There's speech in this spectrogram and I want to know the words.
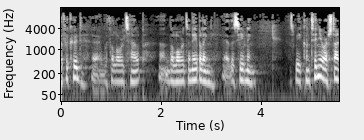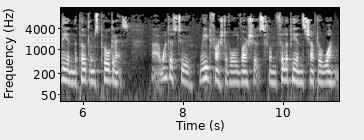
if we could, uh, with the Lord's help and the Lord's enabling uh, this evening, as we continue our study in the Pilgrim's Progress, I want us to read first of all verses from Philippians chapter 1.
